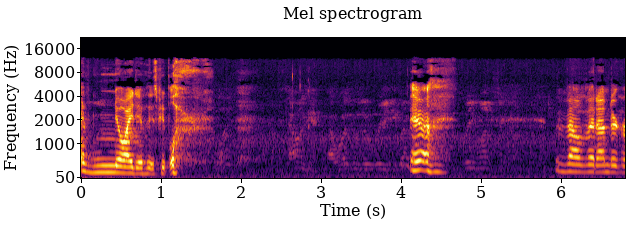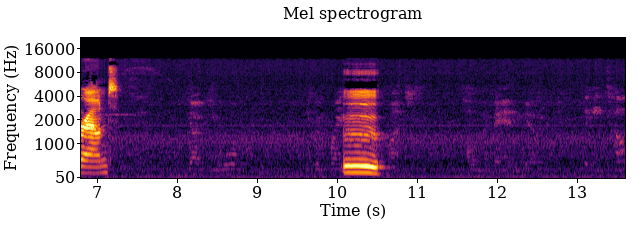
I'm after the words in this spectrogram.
I have no idea who these people are. Yeah. Velvet Underground. Mm. He told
